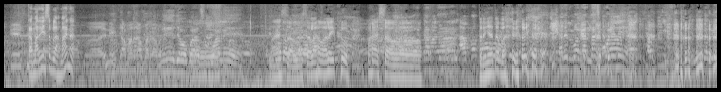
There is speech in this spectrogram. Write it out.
Oke. siap. Kamarnya sebelah mana? Ini kamar kamar kamar. Ini Jawa Barat semua nih. Masya Allah, Assalamualaikum Masya Allah Ternyata banyak Dari Purwakarta semua nih. Ini dari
